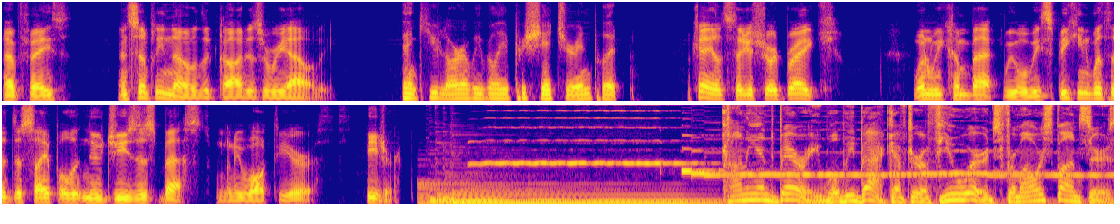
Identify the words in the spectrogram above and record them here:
Have faith and simply know that God is a reality. Thank you, Laura. We really appreciate your input. Okay, let's take a short break. When we come back, we will be speaking with the disciple that knew Jesus best when he walked the earth, Peter. Connie and Barry will be back after a few words from our sponsors.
